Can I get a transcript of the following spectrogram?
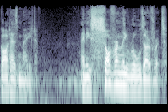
God has made and he sovereignly rules over it.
